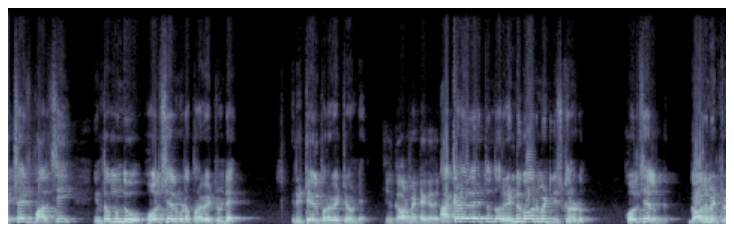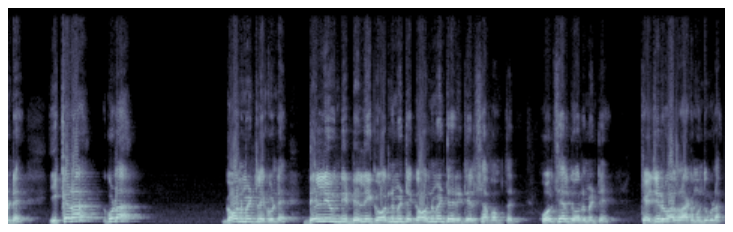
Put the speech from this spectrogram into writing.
ఎక్సైజ్ పాలసీ ఇంతకుముందు హోల్సేల్ కూడా ప్రైవేట్ ఉండే రిటైల్ ప్రైవేటే ఉండే. ఇది గవర్నమెంటే కదా. అక్కడ ఏదైతుందో రెండు గవర్నమెంట్ తీసుకున్నాడు. హోల్సేల్ గవర్నమెంట్ ఉండే. ఇక్కడ కూడా గవర్నమెంట్ లేకుండే. ఢిల్లీ ఉంది. ఢిల్లీ గవర్నమెంటే గవర్నమెంటే రిటైల్ షాప్ అమ్ముతుంది. హోల్సేల్ గవర్నమెంటే. కేజ్రీవాల్ రాకముందు కూడా.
